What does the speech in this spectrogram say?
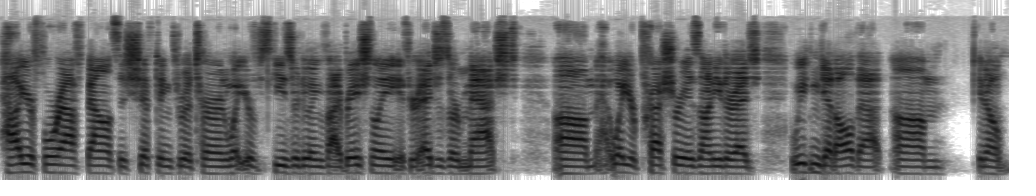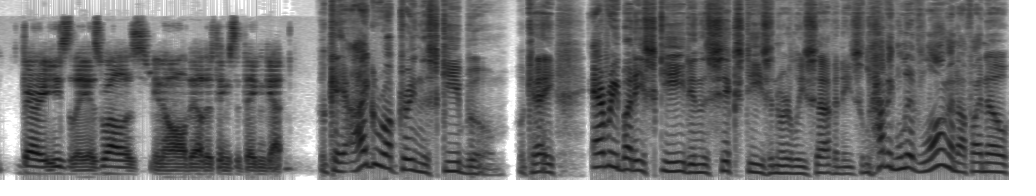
how your fore aft balance is shifting through a turn what your skis are doing vibrationally if your edges are matched um, what your pressure is on either edge. We can get all that um, you know very easily as well as you know all the other things that they can get Okay, I grew up during the ski boom. Okay, everybody skied in the 60s and early 70s. Having lived long enough, I know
